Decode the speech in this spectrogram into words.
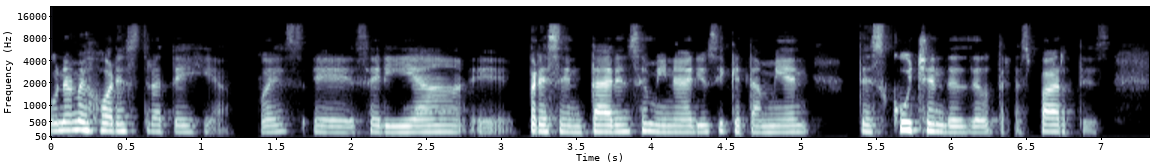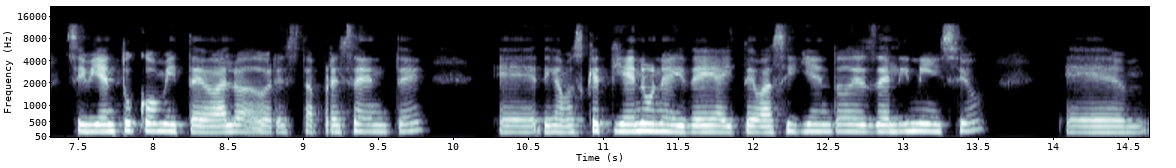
una mejor estrategia, pues, eh, sería eh, presentar en seminarios y que también te escuchen desde otras partes. Si bien tu comité evaluador está presente, eh, digamos que tiene una idea y te va siguiendo desde el inicio, em,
